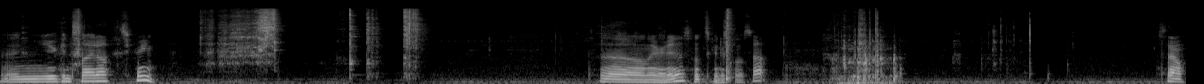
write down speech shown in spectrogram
And you can slide off the screen. So there it is. Let's get a close up. So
